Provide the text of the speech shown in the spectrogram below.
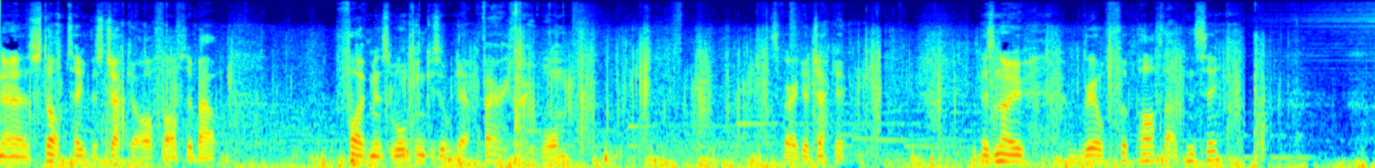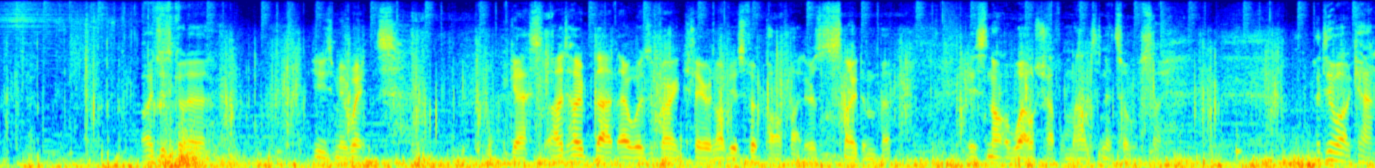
Gonna stop, take this jacket off after about five minutes of walking because it will get very, very warm. It's a very good jacket. There's no real footpath that I can see. I just gotta use my wits, I guess. I'd hope that there was a very clear and obvious footpath like there is in Snowdon, but it's not a well-travelled mountain at all, so I do what I can.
